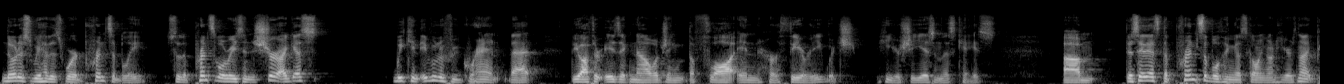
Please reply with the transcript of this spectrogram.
notice we have this word principally. So the principal reason, sure, I guess we can, even if we grant that the author is acknowledging the flaw in her theory, which he or she is in this case, um, to say that's the principal thing that's going on here is not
